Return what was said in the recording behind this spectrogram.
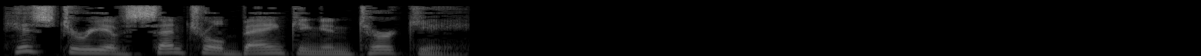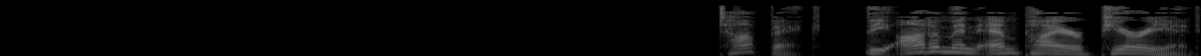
History of central banking in Turkey The Ottoman Empire period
